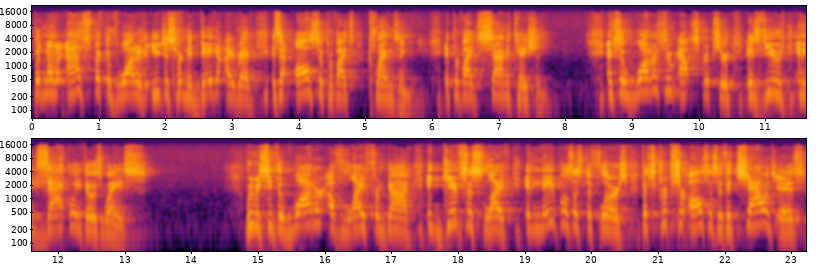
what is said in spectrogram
But another aspect of water that you just heard in the data I read is that also provides cleansing. It provides sanitation. And so water throughout scripture is viewed in exactly those ways. We receive the water of life from God. It gives us life. It enables us to flourish. But scripture also says the challenge is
